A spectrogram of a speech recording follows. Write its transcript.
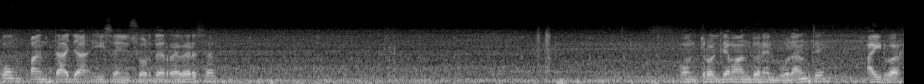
con pantalla y sensor de reversa control de mando en el volante airbag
